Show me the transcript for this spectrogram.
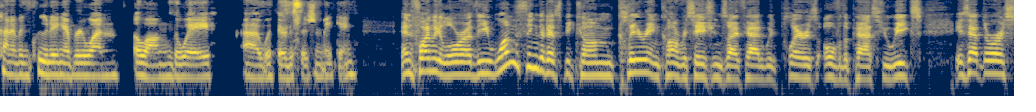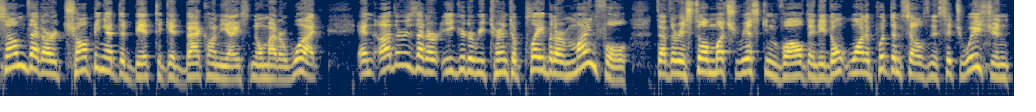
kind of including everyone along the way uh, with their decision making. And finally, Laura, the one thing that has become clear in conversations I've had with players over the past few weeks is that there are some that are chomping at the bit to get back on the ice no matter what, and others that are eager to return to play but are mindful that there is still much risk involved and they don't want to put themselves in a situation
